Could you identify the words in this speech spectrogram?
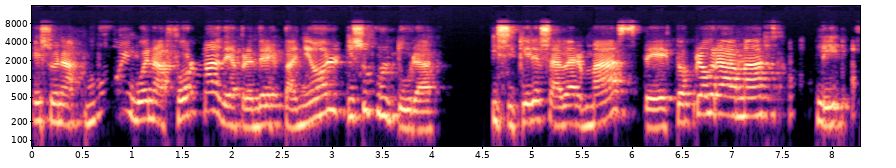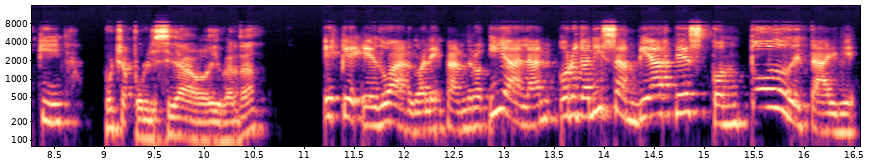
Es una muy buena forma de aprender español y su cultura. Y si quieres saber más de estos programas, clic aquí. Mucha publicidad hoy, ¿verdad? Es que Eduardo, Alejandro y Alan organizan viajes con todo detalle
